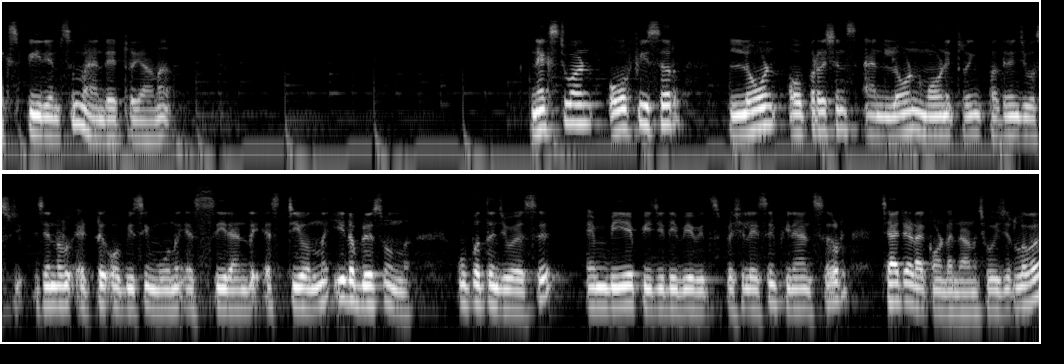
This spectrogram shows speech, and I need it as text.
എക്സ്പീരിയൻസ് മാൻഡേറ്ററി ആണ്. Next one officer loan operations and loan monitoring പതിനഞ്ച് വയസ്സ് ജനറൽ എട്ട് ഒ ബി സി മൂന്ന് എസ് സി രണ്ട് എസ് ടി ഒന്ന് ഇ ഡബ്ല്യു എസ് ഒന്ന്. മുപ്പത്തഞ്ച് വയസ്സ് M B A P G D B A with specialising finance or chartered accountant ആണ് ചോദിച്ചിട്ടുള്ളത്.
